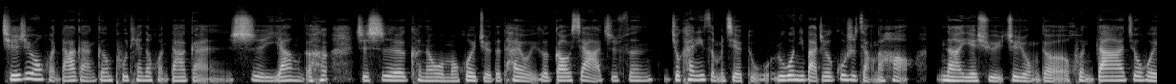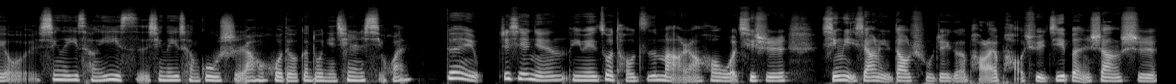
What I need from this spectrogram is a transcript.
其实这种混搭感跟莆田的混搭感是一样的，只是可能我们会觉得它有一个高下之分，就看你怎么解读。如果你把这个故事讲得好，那也许这种的混搭就会有新的一层意思，新的一层故事，然后获得更多年轻人喜欢。对这些年，因为做投资嘛，然后我其实行李箱里到处这个跑来跑去，基本上是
